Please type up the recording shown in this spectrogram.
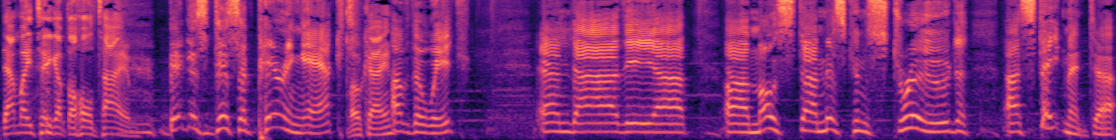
that might take up the whole time. biggest disappearing act Okay. of the week, and uh, the uh, uh, most uh, misconstrued uh, statement uh,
